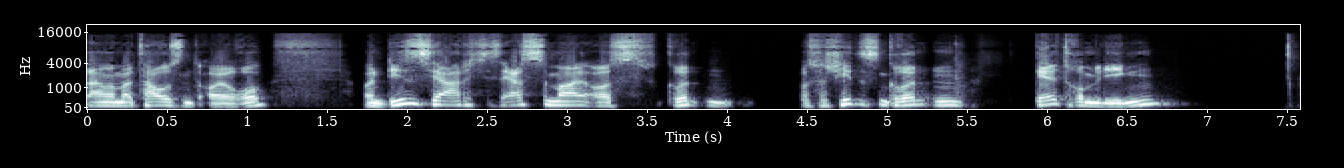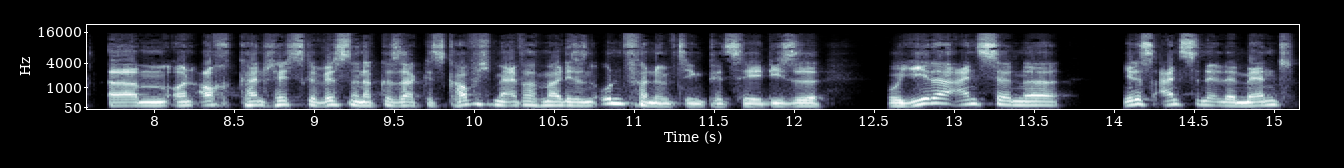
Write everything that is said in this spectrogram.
sagen wir mal, 1000 Euro. Und dieses Jahr hatte ich das erste Mal aus Gründen, aus verschiedensten Gründen Geld rumliegen ähm, und auch kein schlechtes Gewissen und habe gesagt, jetzt kaufe ich mir einfach mal diesen unvernünftigen PC, diese, wo jeder einzelne, jedes einzelne Element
